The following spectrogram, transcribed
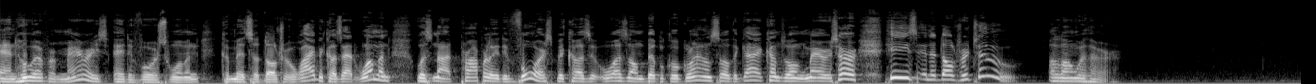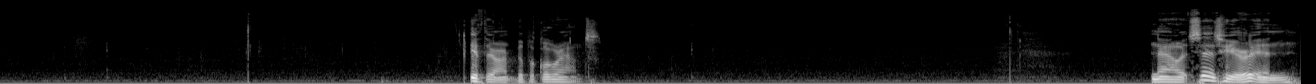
And whoever marries a divorced woman commits adultery. Why? Because that woman was not properly divorced because it was on biblical grounds. So the guy comes along and marries her. He's in adultery too, along with her. If there aren't biblical grounds. Now it says here in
